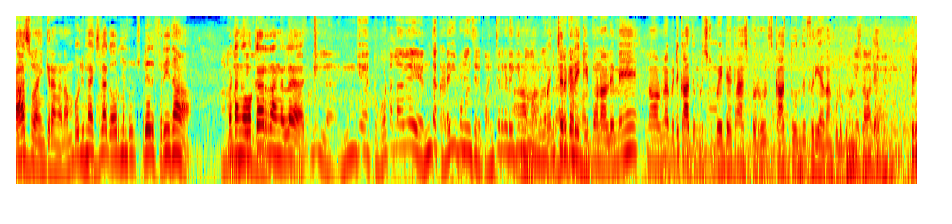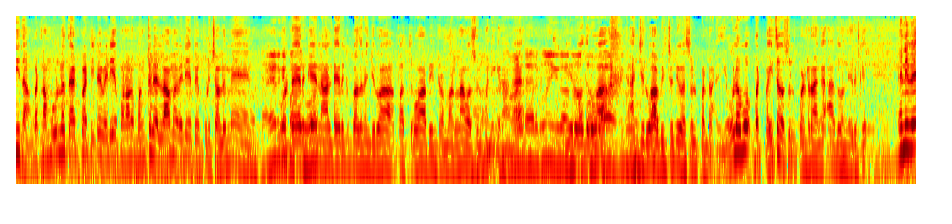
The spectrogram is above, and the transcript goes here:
காசு வாங்கிக்கிறாங்க. நம்ம ஊர்லேயுமே ஆக்சுவலாக கவர்மெண்ட் ரூல்ஸ் படி அது ஃப்ரீ தான். பட் அங்கே உட்காடுறாங்கல்ல அப்படி இல்ல இங்க டோட்டலாவே எந்த கடைக்கு போனாலும் சரி பஞ்சர் கடைக்கு நார்மலா பஞ்சர் கடைக்கு போனாலுமே நார்மலாக போயிட்டு காற்று பிடிச்சிட்டு போயிட்டு இருக்கலாம். As per ரூல்ஸ் காற்று வந்து ஃப்ரீயாக தான் கொடுக்கணும்னு சொல்லிட்டு. ஃப்ரீ தான். பட் நம்ம ஊரில் தேர்ட் பார்ட்டிட்ட வெளியே போனாலும் பங்கில் இல்லாமல் வெளியே போய் பிடிச்சாலுமே ஒரு டயருக்கு நாலு டயருக்கு பதினஞ்சு ரூபா பத்து ரூபா அப்படின்ற மாதிரிலாம் வசூல் பண்ணிக்கிறாங்க. இருபது ரூபா அஞ்சு ரூபா அப்படின்னு சொல்லி வசூல் பண்ணுறாங்க எவ்வளவோ பட் பைசா வசூல் பண்ணுறாங்க அது ஒன்று இருக்குது எனிவே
